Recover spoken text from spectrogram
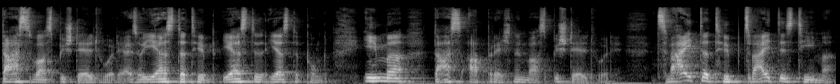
das, was bestellt wurde. Also erster Tipp, erster, erster Punkt, immer das abrechnen, was bestellt wurde. Zweiter Tipp, zweites Thema,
